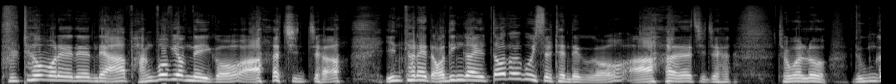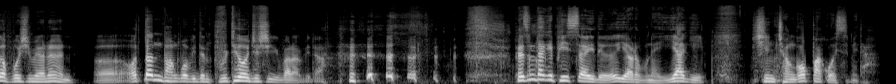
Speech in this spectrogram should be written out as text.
불태워버려야 되는데, 아, 방법이 없네, 이거. 아, 진짜. 인터넷 어딘가에 떠돌고 있을 텐데, 그거. 아, 진짜. 정말로 누군가 보시면은, 어, 어떤 방법이든 불태워 주시기 바랍니다. 배순탁의 B side 여러분의 이야기 신청곡 받고 있습니다.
